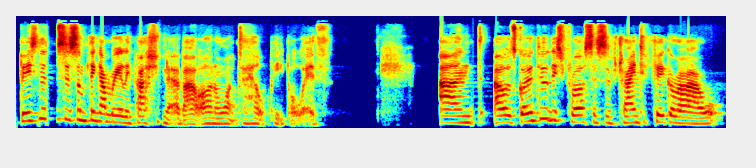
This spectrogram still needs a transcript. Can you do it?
business is something I'm really passionate about and I want to help people with. And I was going through this process of trying to figure out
